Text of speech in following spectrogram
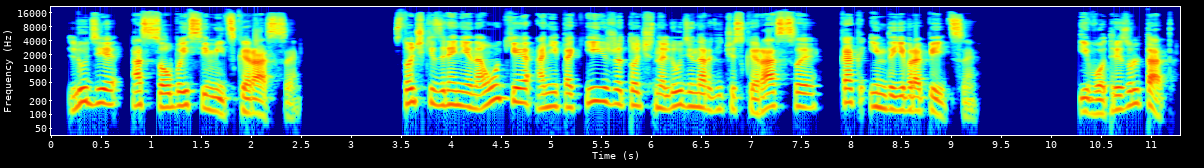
– люди особой семитской расы. С точки зрения науки, они такие же точно люди нордической расы, как индоевропейцы. И вот результат.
